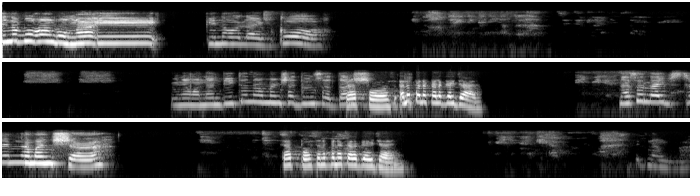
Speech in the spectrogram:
Sinubukan ko nga eh. Kino-live ko. Yun naman, nandito naman siya dun sa dash. Tapos, ano pa nakalagay dyan? Nasa live stream naman siya. Tapos, ano pa nakalagay dyan? Tignan mo.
